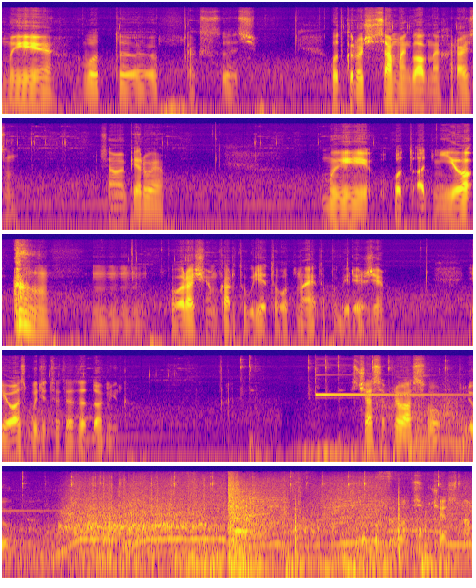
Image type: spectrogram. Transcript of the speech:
мы вот, э, как сказать, вот, короче, самое главное Horizon, самое первое. Мы вот от нее поворачиваем карту где-то вот на это побережье, и у вас будет вот этот домик. Сейчас я при вас его куплю. Все честно.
